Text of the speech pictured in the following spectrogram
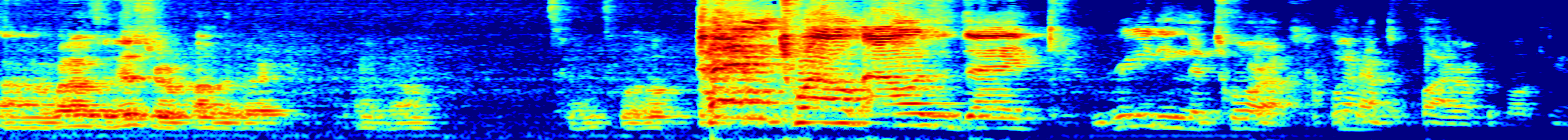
Uh, when I was in Israel, probably like I don't know, 10, 12. 10, 12 hours a day reading the Torah. We're gonna have to fire up the volcano.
